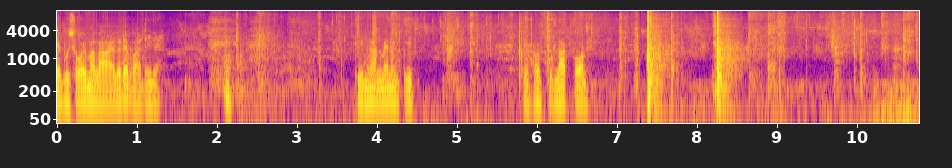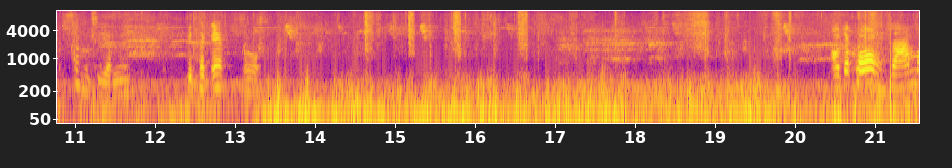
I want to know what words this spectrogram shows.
ด้ผู้ช่วยมาลายแล้วได้บาทนี้เลยทีมงานแม่น้องกิบเดี๋ยวค่อยขุดลักก่อนสั่งเสียมนี่เป็นตะแอกเอาจะคล้องสามโม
